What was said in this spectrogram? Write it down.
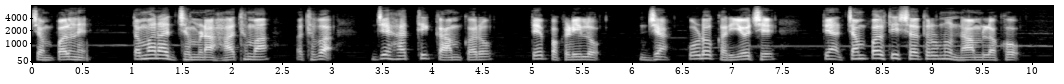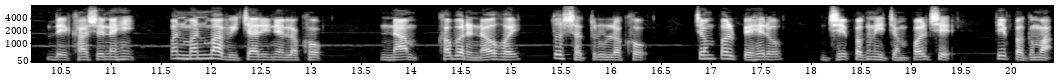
ચંપલને તમારા જમણા હાથમાં અથવા જે હાથથી કામ કરો તે પકડી લો. જ્યાં કોડો કર્યો છે, ત્યાં ચંપલથી શત્રુનું નામ લખો. દેખાશે નહીં, પણ મનમાં વિચારીને લખો. નામ ખબર ન હોય તો શત્રુ લખો. ચંપલ પહેરો જે પગની ચંપલ છે તે પગમાં.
